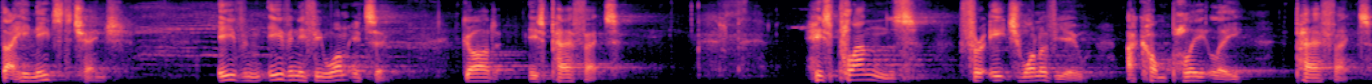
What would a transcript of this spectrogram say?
that He needs to change. Even, even if He wanted to, God is perfect. His plans for each one of you are completely perfect.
